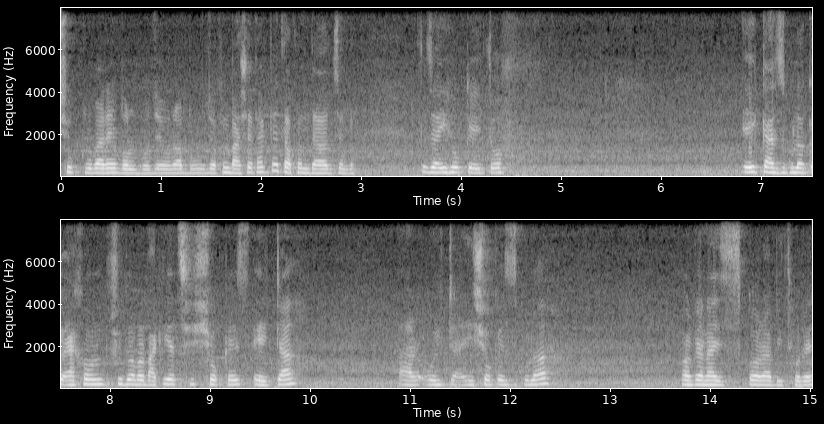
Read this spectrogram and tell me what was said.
শুক্রবারে বলব যে ওরা আব্বু যখন বাসায় থাকবে তখন দেওয়ার জন্য। তো যাই হোক, এই তো। এই কাজগুলোকে এখন শুধু আমার বাকি আছে শোকেস এইটা আর ওইটা। এই শোকেসগুলা অর্গানাইজ করা ভিতরে।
